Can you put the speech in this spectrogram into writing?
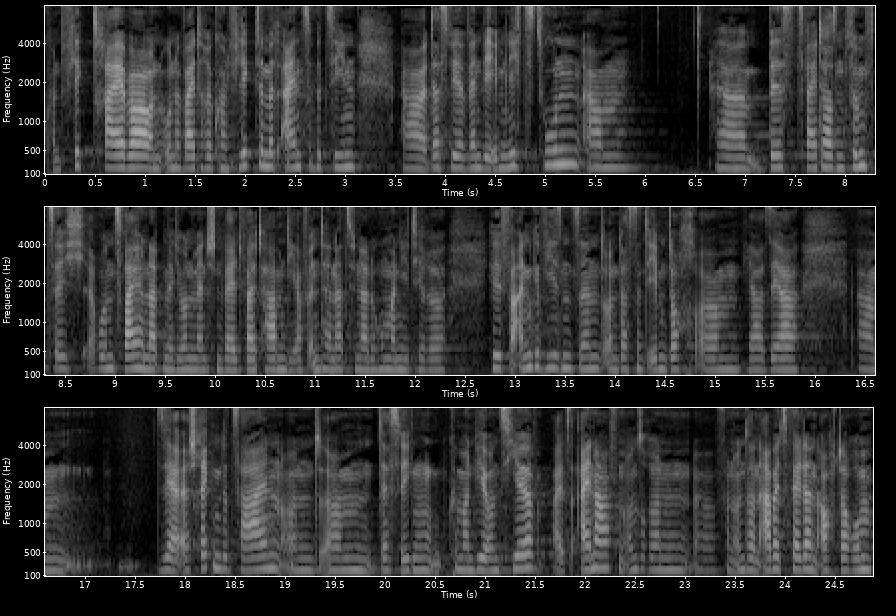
Konflikttreiber und ohne weitere Konflikte mit einzubeziehen, äh, dass wir, wenn wir eben nichts tun, ähm, äh, bis 2050 rund 200 Millionen Menschen weltweit haben, die auf internationale humanitäre Hilfe angewiesen sind. Und das sind eben doch ähm, ja, sehr, ähm, sehr erschreckende Zahlen. Und ähm, deswegen kümmern wir uns hier als einer von unseren, äh, von unseren Arbeitsfeldern auch darum,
